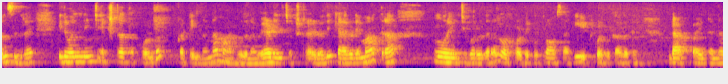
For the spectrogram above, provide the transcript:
ಅನಿಸಿದ್ರೆ ಇಲ್ಲಿ ಒಂದು ಇಂಚ್ ಎಕ್ಸ್ಟ್ರಾ ತಗೊಂಡು ಕಟ್ಟಿಂಗನ್ನು ಮಾಡ್ಬೋದು. ನಾವು ಎರಡು ಇಂಚ್ ಎಕ್ಸ್ಟ್ರಾ ಇಡೋದು ಕೆಳಗಡೆ ಮಾತ್ರ ಮೂರು ಇಂಚ್ ಬರೋ ಥರ ನೋಡ್ಕೊಳ್ಬೇಕು ಆಗಿ ಇಟ್ಕೊಳ್ಬೇಕಾಗುತ್ತೆ. ಡಾಟ್ ಪಾಯಿಂಟನ್ನು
